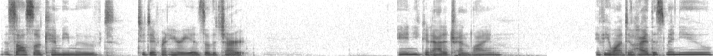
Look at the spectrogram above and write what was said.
This also can be moved to different areas of the chart. And you can add a trend line. If you want to hide this menu,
